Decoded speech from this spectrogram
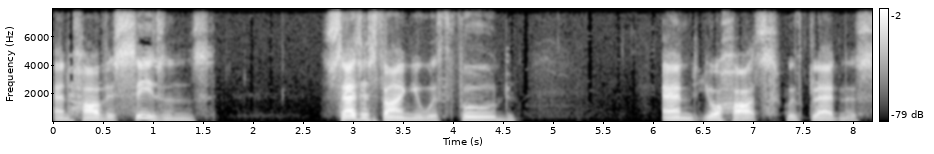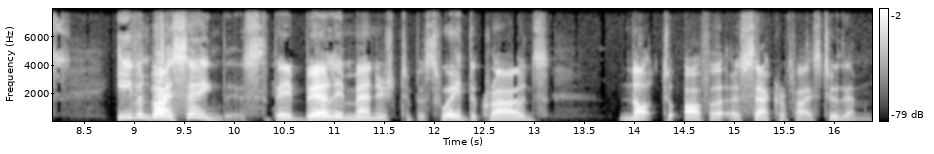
and harvest seasons, satisfying you with food and your hearts with gladness. Even by saying this, they barely managed to persuade the crowds not to offer a sacrifice to them.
